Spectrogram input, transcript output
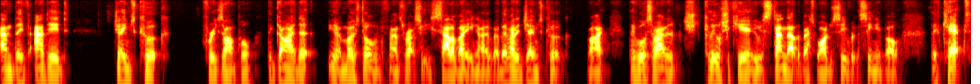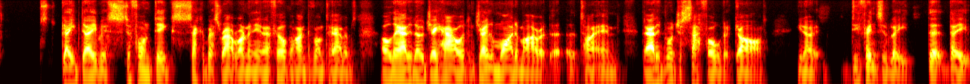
and they've added James Cook, for example, the guy that you know most Dolphin fans were absolutely salivating over. They've added James Cook, right? They've also added Khalil Shakir, who was standout the best wide receiver at the Senior Bowl. They've kept Gabe Davis, Stefon Diggs, second best route runner in the NFL behind Davante Adams. Oh, they added OJ Howard and Jalen Wydermyer at, at, at tight end. They added Roger Saffold at guard. You know, defensively, that they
